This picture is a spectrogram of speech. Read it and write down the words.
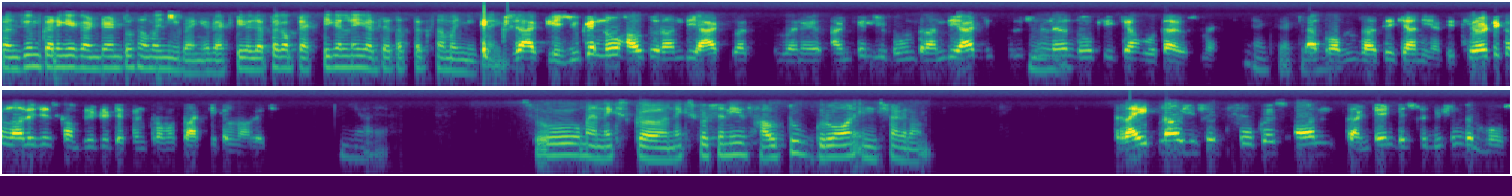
कंज्यूम करेंगे कंटेंट तो समझ नहीं पाएँगे। प्रैक्टिकल जब तक आप प्रैक्टिकल नहीं करते तब तक समझ नहीं पाएँगे। Exactly. You can know how to run the ad, but when until you don't run the ad, you will Hmm. never कि क्या होता है उसमें। क्या प्रॉब्लम्स आती है क्या नहीं आती। Theoretical knowledge is completely different from a practical knowledge Yeah, yeah. So my next uh, next question is how to grow on Instagram. right now you should focus on content distribution the most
